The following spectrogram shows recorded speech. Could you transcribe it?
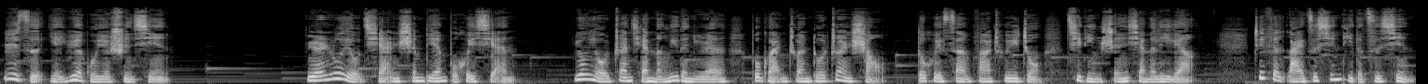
日子也越过越顺心。女人若有钱，身边不会闲。拥有赚钱能力的女人，不管赚多赚少，都会散发出一种气定神闲的力量。这份来自心底的自信，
